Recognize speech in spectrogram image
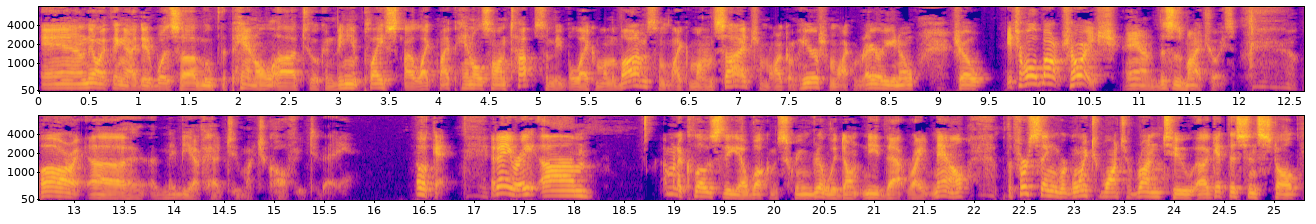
And the only thing I did was uh, move the panel uh, to a convenient place. I like my panels on top. Some people like them on the bottom. Some like them on the side. Some like them here. Some like them there, you know. So it's all about choice. And this is my choice. All right. Uh, maybe I've had too much coffee today. Okay. At any rate, um, I'm going to close the uh, welcome screen. Really don't need that right now. But the first thing we're going to want to run to uh, get this installed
